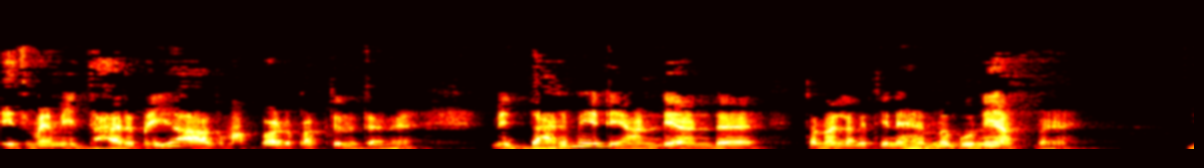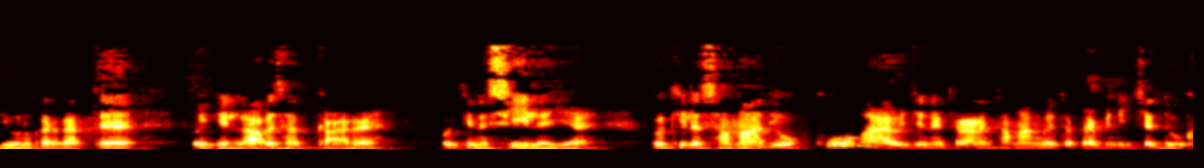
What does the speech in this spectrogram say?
ඒ තමයි මේ ධර්මයේ ආගමක් වඩපත් වෙන තැන. මේ ධර්මයට යන්න යන්න තමයි ළඟ තියෙන හැම ගුණයක්ම දිනු කරගත්ත ඔය කියන ලාභ සත්කාර, ඔය කියන සීලය, ඔය කියන සමාධි ඔක්කොම ආයෝජනය කරන්නේ Taman වෙත පැමිණිච්ච දුක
